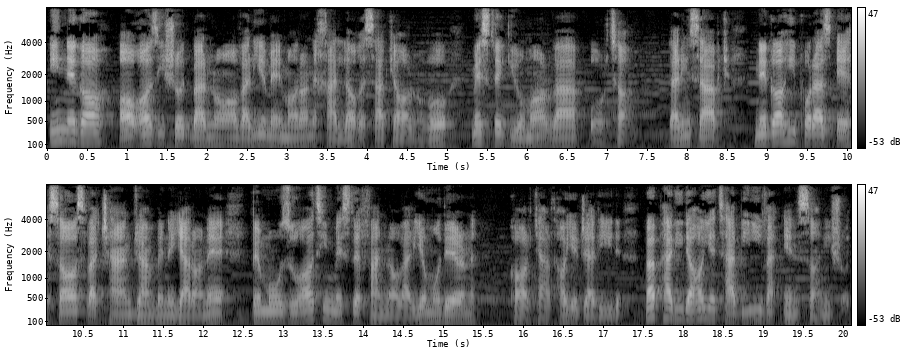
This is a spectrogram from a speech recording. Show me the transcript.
این نگاه آغازی شد بر نوآوری معماران خلاق سبک آرنوو مثل گیومار و اورتا. در این سبک نگاهی پر از احساس و چند جنبه نگرانه به موضوعاتی مثل فناوری مدرن، کارکردهای جدید و پدیده های طبیعی و انسانی شد.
